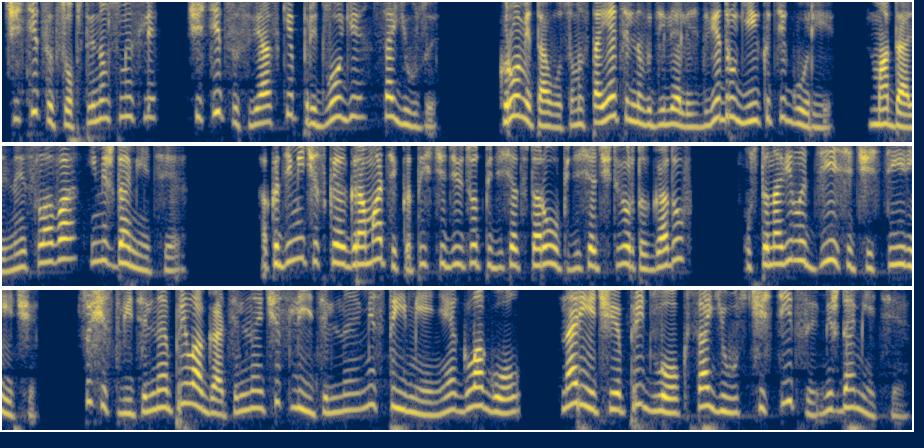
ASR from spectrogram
Частицы в собственном смысле, частицы связки, предлоги, союзы. Кроме того, самостоятельно выделялись две другие категории – модальные слова и междометия. Академическая грамматика 1952-54 годов установила 10 частей речи. Существительное, прилагательное, числительное, местоимение, глагол, наречие, предлог, союз, частицы, междометие.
